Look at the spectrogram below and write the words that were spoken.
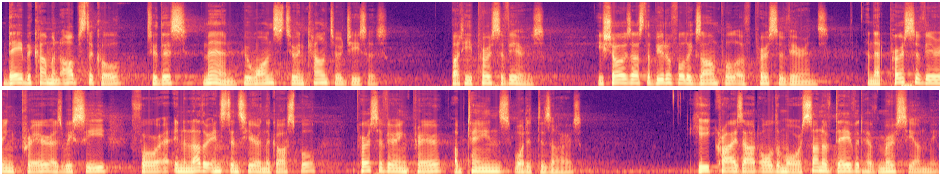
they become an obstacle to this man who wants to encounter Jesus. But he perseveres. He shows us the beautiful example of perseverance. And that persevering prayer, as we see for in another instance here in the gospel, persevering prayer obtains what it desires. He cries out all the more, Son of David, have mercy on me.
